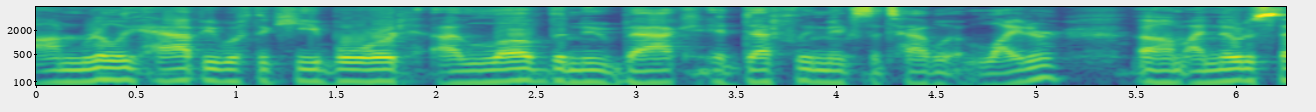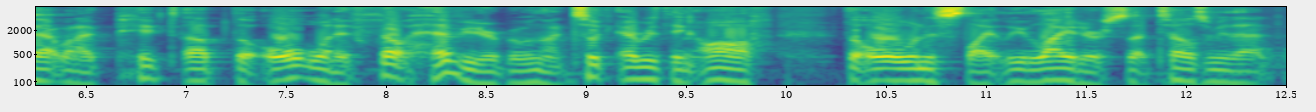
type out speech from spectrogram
I'm really happy with the keyboard. I love the new back. It definitely makes the tablet lighter. Um, I noticed that when I picked up the old one, it felt heavier, but when I took everything off, the old one is slightly lighter. So that tells me that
